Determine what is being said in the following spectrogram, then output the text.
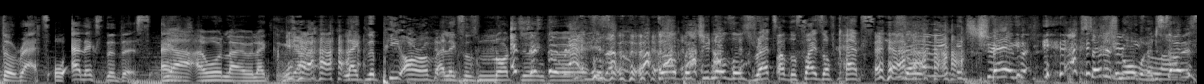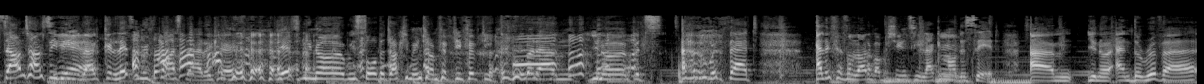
the rat or Alex the this. And yeah, I won't lie. Like, yeah, like the PR of Alex is not It's doing just the good. Girl, but you know those rats are the size of cats, so it's tricky. so does Norwood. So is downtown CBD. Yeah. Like, let's move past that, okay? yes, we know we saw the documentary on 50-50, but um, you know, but uh, with that. Alex has a lot of opportunity, like Emelda said. Um, you know, and the river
